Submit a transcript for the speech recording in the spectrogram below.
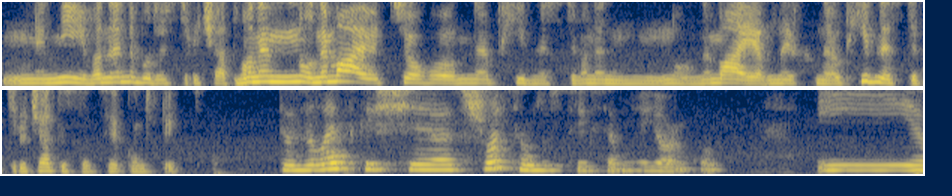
Ні, вони не будуть втручати. Вони ну не мають цього необхідності. Вони ну немає в них необхідності втручатися в цей конфлікт. Це Зеленський ще з Шольцем зустрівся в Нью-Йорку. І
